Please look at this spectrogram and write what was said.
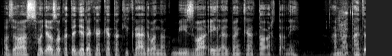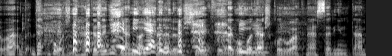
az az, hogy azokat a gyerekeket, akik rád vannak bízva, életben kell tartani. Hát, hát, de bocs, de hát ez egy igen, igen. nagy felelősség, főleg óvodáskorúaknál szerintem.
